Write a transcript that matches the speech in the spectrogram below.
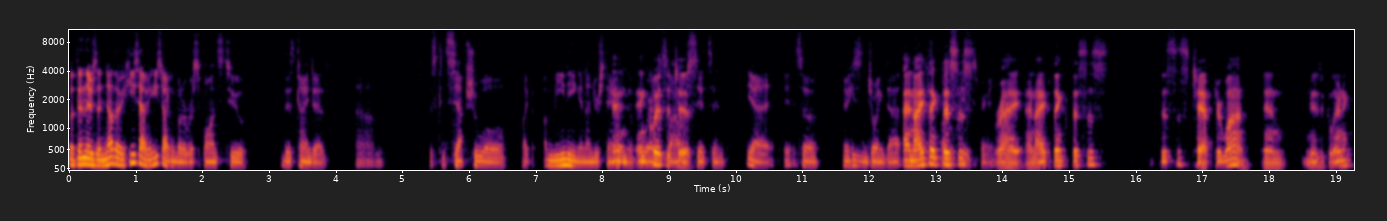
But then there's another. He's having he's talking about a response to this kind of um, this conceptual like a meaning and understanding and, of where the flower sits and yeah. So you know, he's enjoying that. And I think this is right. And I think this is this is chapter one in music learning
